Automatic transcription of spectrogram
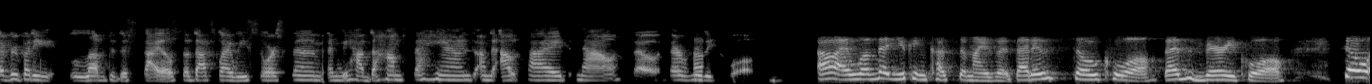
everybody loved the style. So that's why we source them and we have the hamsa hand on the outside now. So they're really cool. Oh, I love that you can customize it. That is so cool. That's very cool. So,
